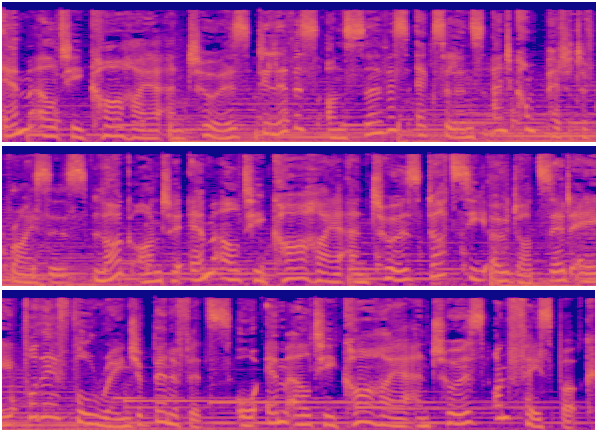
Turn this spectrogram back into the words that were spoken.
MLT Car Hire and Tours delivers on service excellence and competitive prices. Log on to mltcarhireandtours.co.za for their full range of benefits or MLT Car Hire and Tours on Facebook.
